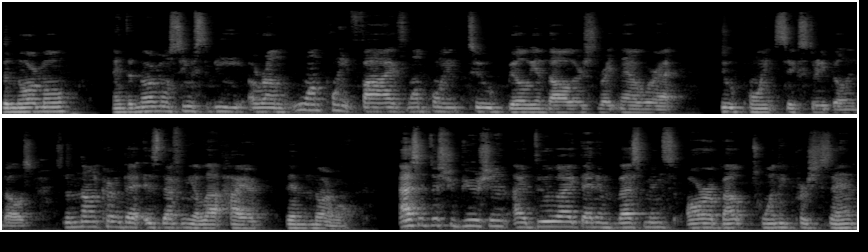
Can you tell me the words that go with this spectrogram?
the normal, and the normal seems to be around 1.5, 1.2 billion dollars. Right now, we're at 2.63 billion dollars. So the non-current debt is definitely a lot higher than normal. Asset distribution, I do like that investments are about 20%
